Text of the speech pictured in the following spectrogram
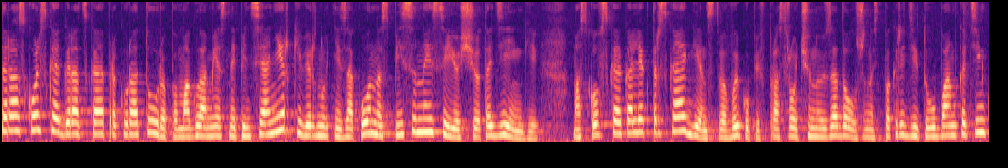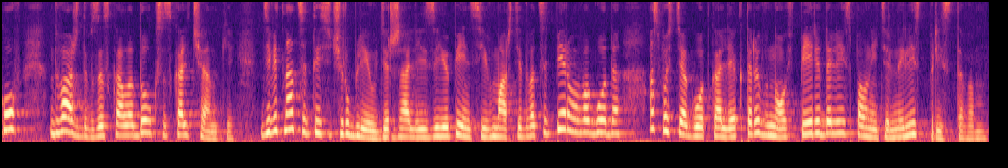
Старооскольская городская прокуратура помогла местной пенсионерке вернуть незаконно списанные с ее счета деньги. Московское коллекторское агентство, выкупив просроченную задолженность по кредиту у банка Тиньков, дважды взыскало долг со скальчанки. 19 тысяч рублей удержали из ее пенсии в марте 2021 года, а спустя год коллекторы вновь передали исполнительный лист приставам.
